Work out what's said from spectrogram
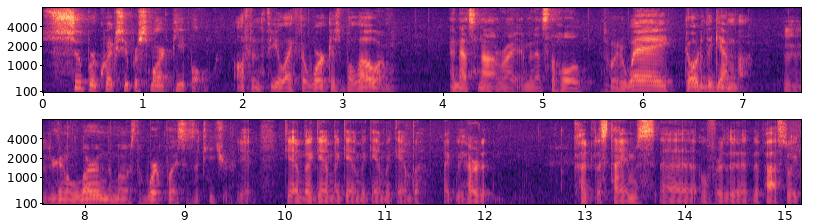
super quick, super smart people often feel like the work is below them. And that's not right. I mean, that's the whole Toyota way. Go to the Gemba. Mm-hmm. You're going to learn the most. The workplace as a teacher. Yeah, Gamba, Gamba, Gamba, Gamba, Gamba. Like we heard it countless times uh, over the, the past week.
